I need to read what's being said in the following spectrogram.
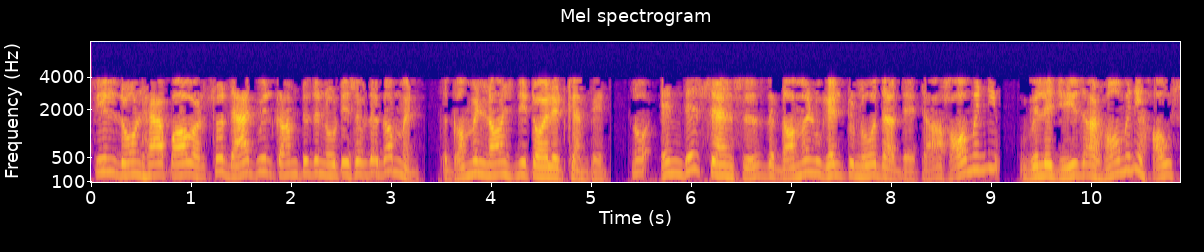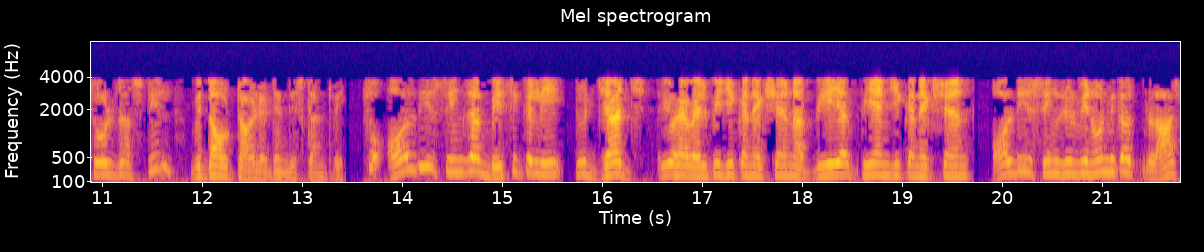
still don't have power, so that will come to the notice of the government. The government launched the toilet campaign. Now, in this census, the government will get to know the data, how many villages or how many households are still without toilet in this country. So all these things are basically to judge. You have LPG connection or PNG connection. All these things will be known because last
